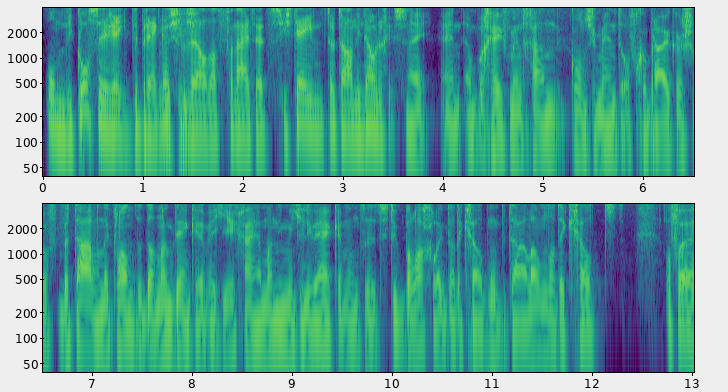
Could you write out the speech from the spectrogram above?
om die kosten in rekening te brengen. Precies. Terwijl dat vanuit het systeem totaal niet nodig is. Nee, en op een gegeven moment gaan consumenten of gebruikers of betalende klanten dan ook denken, weet je, ik ga helemaal niet met jullie werken. Want het is natuurlijk belachelijk dat ik geld moet betalen omdat ik geld of eh,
